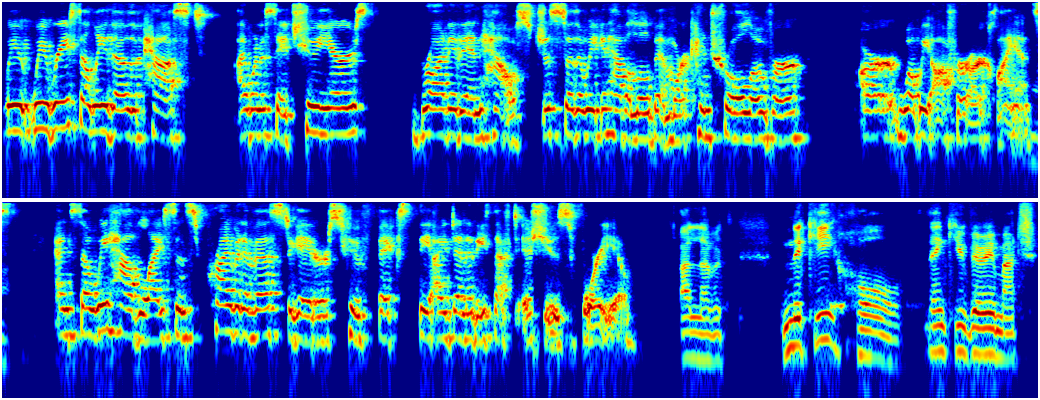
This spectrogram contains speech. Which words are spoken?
We, we recently, though, the past, I want to say two years, brought it in house just so that we can have a little bit more control over our what we offer our clients. And so we have licensed private investigators who fix the identity theft issues for you. I love it. Nikki Hall, thank you very much.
